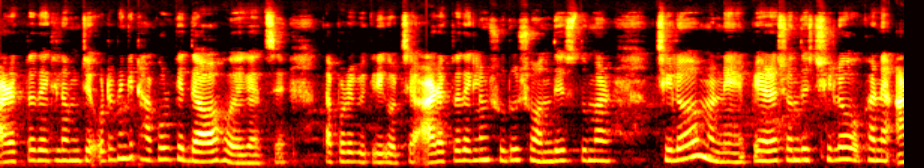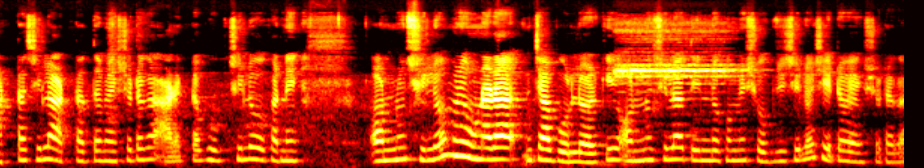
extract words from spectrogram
আর একটা দেখলাম যে ওটা নাকি ঠাকুরকে দেওয়া হয়ে গেছে, তারপরে বিক্রি করছে। আর একটা দেখলাম শুধু সন্দেশ তোমার ছিল মানে পেয়ারা সন্দেশ ছিল, ওখানে আটটা ছিল, আটটার দাম একশো টাকা। আর একটা ভোগ ছিল, ওখানে অন্ন ছিল মানে ওনারা যা বলল আর কি অন্ন ছিল তিন রকমের সবজি ছিল, সেটাও একশো টাকা।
